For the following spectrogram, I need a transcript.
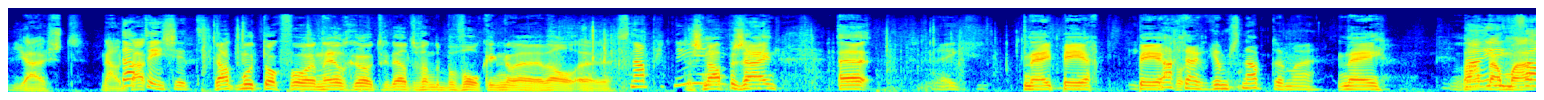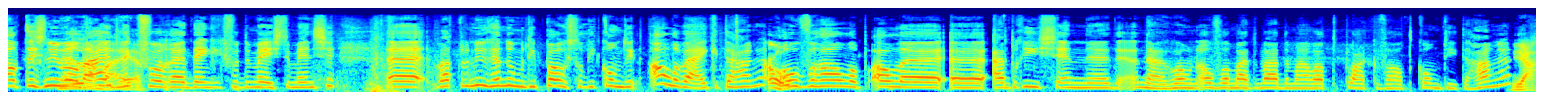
Juist. Nou, Dat is het. Dat moet toch voor een heel groot gedeelte van de bevolking eh, wel eh, Snap je het nu? te snappen zijn. Eh, Ik, nee, Peer. ik Peer. dacht dat ik hem snapte, maar... Nee. Laat Nou, in nou ieder geval, maar. het is nu Nee, wel maar, duidelijk voor, eh, denk ik, voor de meeste mensen. Eh, wat we nu gaan doen met die poster, die komt in alle wijken te hangen. Oh. Overal op alle eh abris en eh, de- nou, gewoon overal waar, waar er maar wat te plakken valt, komt die te hangen. Ja,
